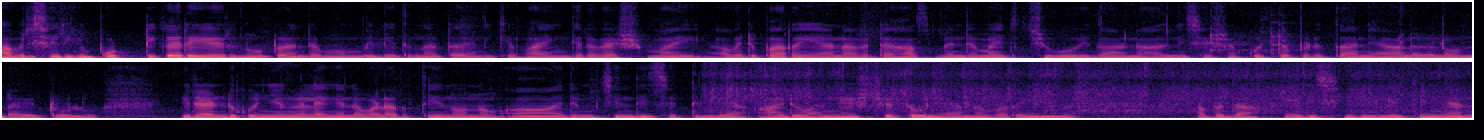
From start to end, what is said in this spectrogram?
അവർ ശരിക്കും പൊട്ടിക്കരയായിരുന്നു കേട്ടോ എന്റെ മുമ്പിൽ ഇരുന്നിട്ട് എനിക്ക് ഭയങ്കര വിഷമമായി. അവർ പറയുകയാണ് അവരുടെ ഹസ്ബൻഡ് മരിച്ചു പോയതാണ്. അതിനുശേഷം കുറ്റപ്പെടുത്താനേ ആളുകൾ ഉണ്ടായിട്ടുള്ളൂ. ഈ രണ്ട് കുഞ്ഞുങ്ങളെ എങ്ങനെ വളർത്തിയെന്നൊന്നും ആരും ചിന്തിച്ചിട്ടില്ല. ആരും അന്വേഷിച്ചിട്ടുമില്ല എന്ന് പറയുന്നത്. അപ്പോൾ ഇതാ എരിശ്ശേരിയിലേക്ക് ഞാൻ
